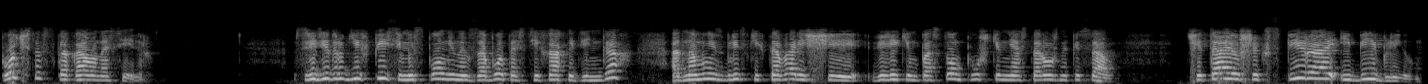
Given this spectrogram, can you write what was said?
почта скакала на север. Среди других писем, исполненных забот о стихах и деньгах, одному из близких товарищей Великим постом Пушкин неосторожно писал — Читаю Шекспира и Библию.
